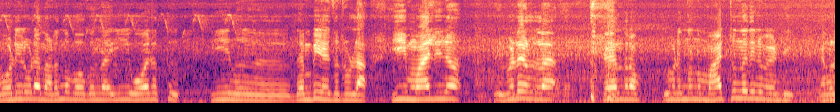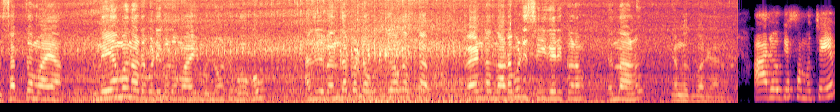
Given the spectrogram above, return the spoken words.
റോഡിലൂടെ നടന്നു പോകുന്ന ഈ ഓരത്ത് ഈ ദമ്പ് ചെയ്തിട്ടുള്ള ഈ മാലിന്യ ഇവിടെയുള്ള കേന്ദ്രം ഇവിടെ നിന്ന് മാറ്റുന്നതിന് വേണ്ടി ഞങ്ങൾ ശക്തമായ നിയമ നടപടികളുമായി മുന്നോട്ട് പോകും. അതിൽ ബന്ധപ്പെട്ട ഉദ്യോഗസ്ഥർ വേണ്ട നടപടി സ്വീകരിക്കണം എന്നാണ് ഞങ്ങൾക്ക് പറയാനുള്ളത്. ആരോഗ്യ സമുച്ചയം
